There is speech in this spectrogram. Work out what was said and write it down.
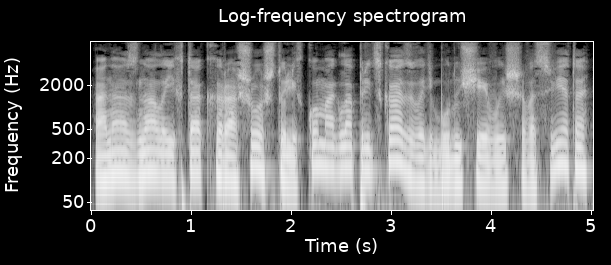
Она знала их так хорошо, что легко могла предсказывать будущее высшего света,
